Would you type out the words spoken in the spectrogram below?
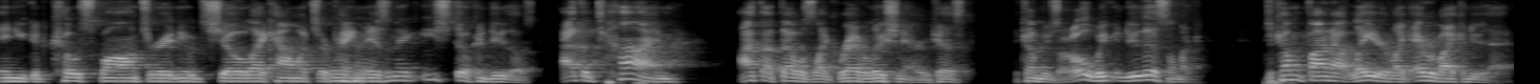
and you could co-sponsor it and it would show like how much their payment mm-hmm. is, and it, you still can do those. At the time, I thought that was like revolutionary because the company's like, oh, we can do this. I'm like, to come find out later, like everybody can do that.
